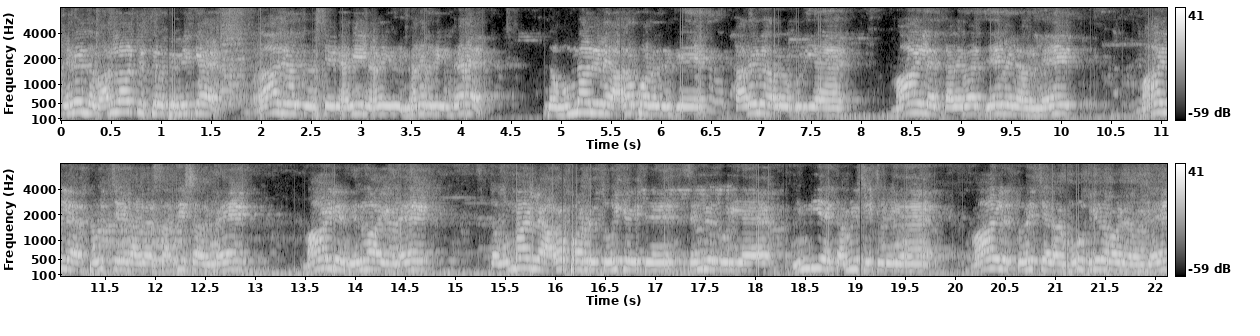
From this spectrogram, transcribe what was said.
எனவே இந்த வரலாற்று சிறப்பு மிக்க ராஜரத்ன சேரி அணியில் நடைபெறுகின்ற இந்த உண்ணாநிலை அறப்போராட்டத்திற்கு தலைமை வரக்கூடிய மாநில தலைவர் தேவேன் அவர்களே மாநில பொதுச் செயலாளர் சதீஷ் அவர்களே மாநில நிர்வாகிகளே இந்த உண்ணாநிலை அறப்பாடலை துவக்கி வைத்து செல்லக்கூடிய இந்திய கம்யூனிஸ்டுடைய மாநில துணைச் செயலாளர் மு. வீரபாணி அவர்களே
